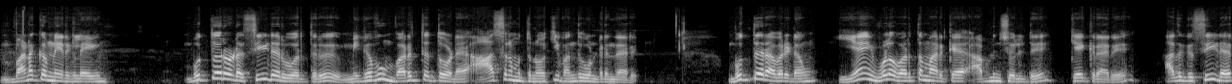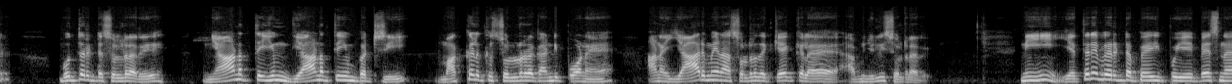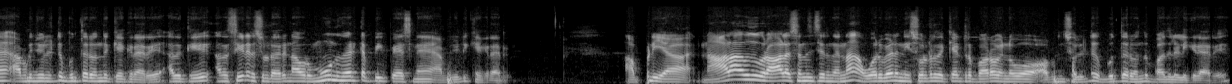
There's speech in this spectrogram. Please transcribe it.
வணக்கம் நேர்களே. புத்தரோட சீடர் ஒருத்தர் மிகவும் வருத்தத்தோட ஆசிரமத்தை நோக்கி வந்து கொண்டிருந்தார். புத்தர் அவரிடம் ஏன் இவ்வளோ வருத்தமாக இருக்க? அப்படின்னு சொல்லிட்டு கேட்குறாரு அதுக்கு சீடர் புத்தர்கிட்ட சொல்கிறாரு ஞானத்தையும் தியானத்தையும் பற்றி மக்களுக்கு சொல்கிறக்காண்டி போனேன். ஆனால் யாருமே நான் சொல்கிறத கேட்கல அப்படின்னு சொல்லி சொல்கிறாரு நீ எத்தனை பேர்கிட்ட போய் போய் பேசின? அப்படின்னு சொல்லிட்டு புத்தர் வந்து கேட்குறாரு அதுக்கு அந்த சீடர் சொல்கிறாரு நான் ஒரு மூணு பேர்கிட்ட போய் பேசினேன் அப்படின்னு சொல்லிட்டு கேட்குறாரு அப்படியா? நாலாவது ஒரு ஆளை சந்திச்சிருந்தேன்னா ஒருவேளை நீ சொல்கிறத கேட்டிருப்பாரோ என்னவோ அப்படின்னு சொல்லிட்டு புத்தர் வந்து பதிலளிக்கிறாரு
